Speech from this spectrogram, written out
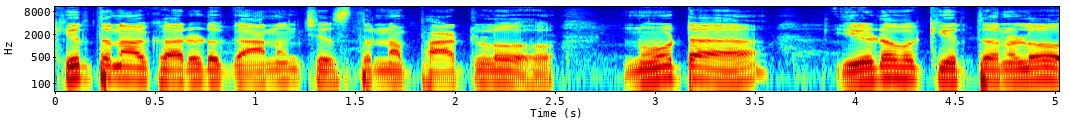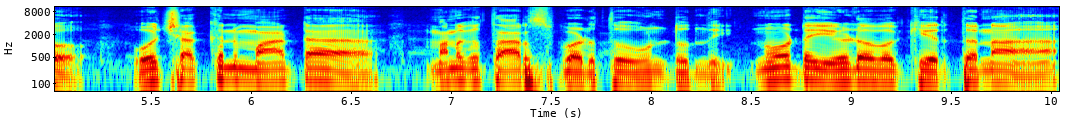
కీర్తనాకారుడు గానం చేస్తున్న పాటలో నూట ఏడవ కీర్తనలో ఓ చక్కని మాట మనకు తారసపడుతూ ఉంటుంది. నూట ఏడవ కీర్తన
